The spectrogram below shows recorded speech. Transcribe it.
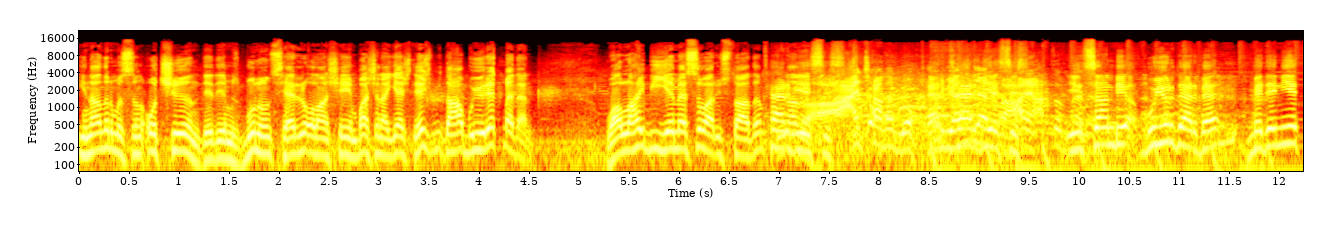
inanır mısın o çığın dediğimiz bunun serili olan şeyin başına geçti. Hiç daha buyur etmeden. Vallahi bir yemesi var üstadım. Terbiyesiz. İnanın- Ay canım yok terbiye Terbiyesiz. İnsan bir buyur der be. Medeniyet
